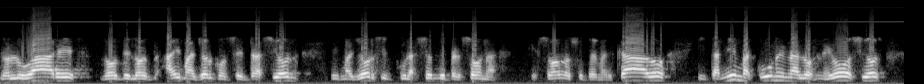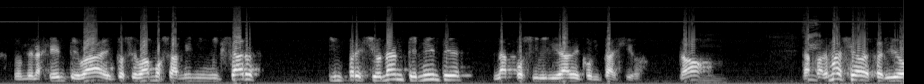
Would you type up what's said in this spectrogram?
los lugares donde hay mayor concentración y mayor circulación de personas, que son los supermercados, y también vacunen a los negocios donde la gente va, entonces vamos a minimizar impresionantemente la posibilidad de contagio, ¿no? La farmacia perdió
